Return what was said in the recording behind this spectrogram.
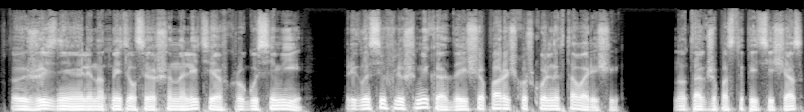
В той жизни Эллен отметил совершеннолетие в кругу семьи, пригласив лишь Мика, да еще парочку школьных товарищей. Но также поступить сейчас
